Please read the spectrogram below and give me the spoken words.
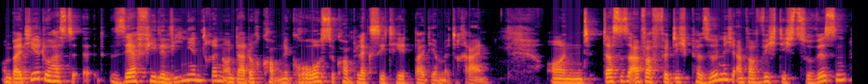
Und bei dir, du hast äh, sehr viele Linien drin und dadurch kommt eine große Komplexität bei dir mit rein. Und das ist einfach für dich persönlich einfach wichtig zu wissen,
